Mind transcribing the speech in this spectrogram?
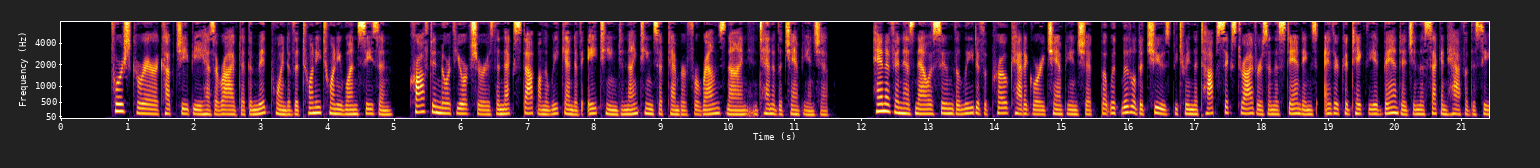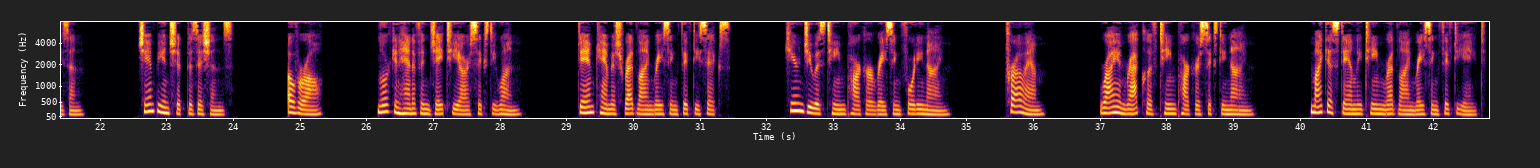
Porsche Carrera Cup GB has arrived at the midpoint of the 2021 season. Crofton, North Yorkshire is the next stop on the weekend of 18 to 19 September for rounds 9 and 10 of the championship. Hanafin has now assumed the lead of the Pro Category Championship, but with little to choose between the top six drivers in the standings, either could take the advantage in the second half of the season. Championship positions Overall Lorcan Hanafin JTR 61. Dan Cammish Redline Racing 56. Kiern Jewiss Team Parker Racing 49. Pro Am. Ryan Ratcliffe Team Parker 69. Micah Stanley Team Redline Racing 58.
